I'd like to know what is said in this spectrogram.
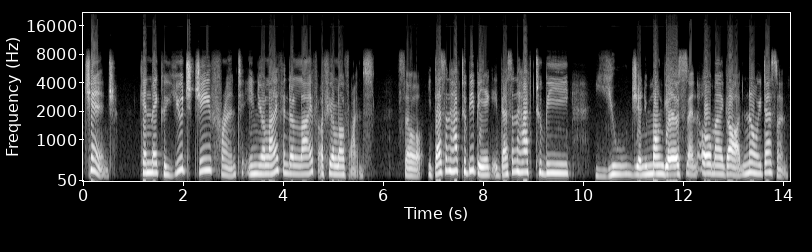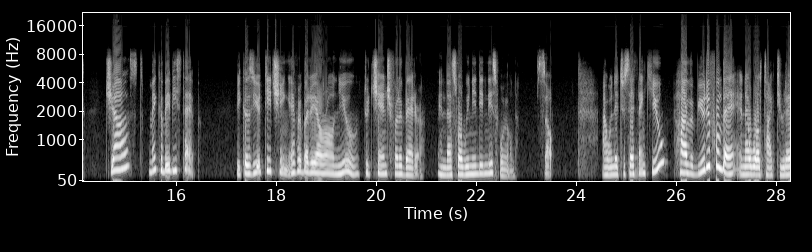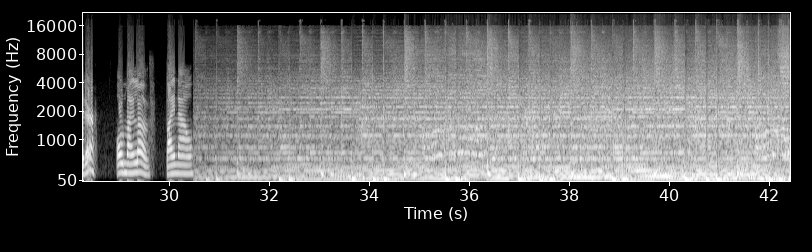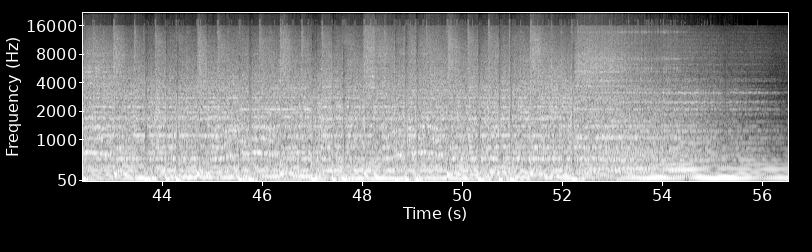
change can make a huge difference in your life and the life of your loved ones. So it doesn't have to be big, it doesn't have to be huge and humongous and oh my god. No, it doesn't. Just make a baby step because you're teaching everybody around you to change for the better. And that's what we need in this world. So I wanted to say thank you. Have a beautiful day, and I will talk to you later. All my love. Bye now.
